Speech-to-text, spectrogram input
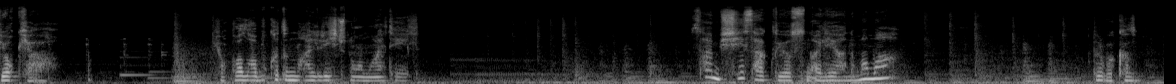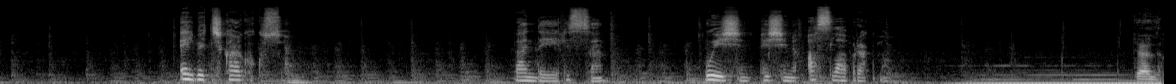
Yok ya. Yok vallahi bu kadının halleri hiç normal değil. Sen bir şey saklıyorsun Aliye Hanım ama... Dur bakalım. Elbet çıkar kokusu. Ben de Yeliz'sem bu işin peşini asla bırakmam. Geldim.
